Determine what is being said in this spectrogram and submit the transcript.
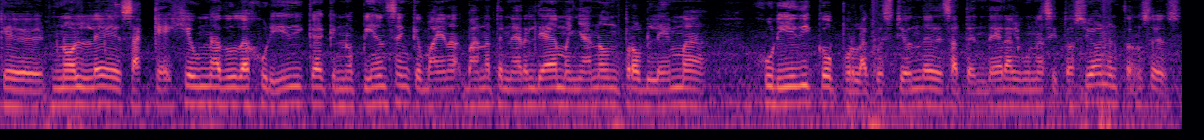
que no les aqueje una duda jurídica, que no piensen que vayan van a tener el día de mañana un problema jurídico por la cuestión de desatender alguna situación. Entonces,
